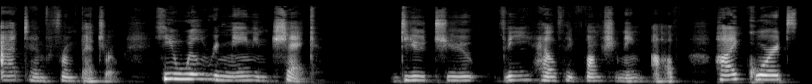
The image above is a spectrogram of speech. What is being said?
attempt from Petro. He will remain in check due to the healthy functioning of high courts,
